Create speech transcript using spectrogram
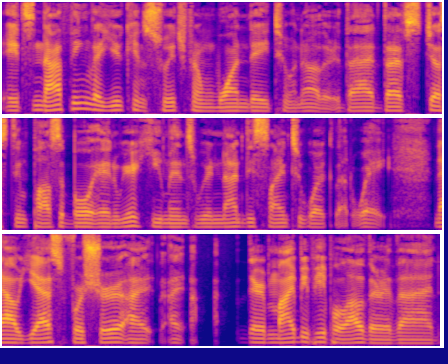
It's nothing that you can switch from one day to another. That that's just impossible. And we're humans. We're not designed to work that way. Now, yes, for sure, I, I, there might be people out there that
